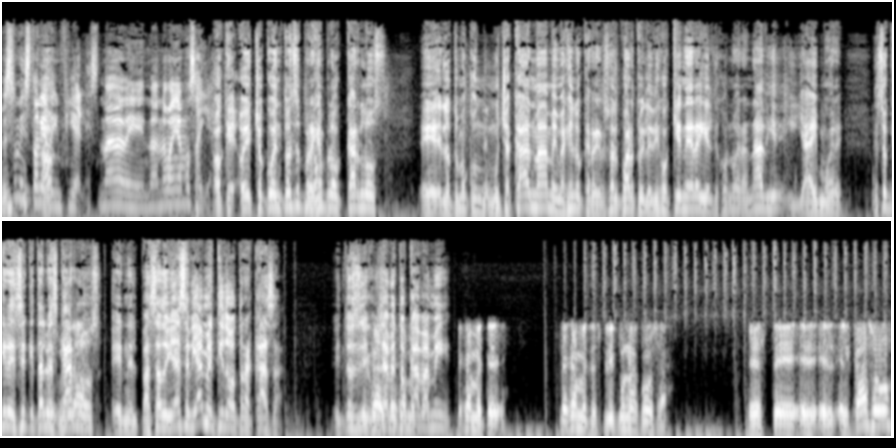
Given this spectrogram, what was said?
es una historia ah. de infieles, nada de, no, vayamos allá. Ok, oye Choco, entonces por ejemplo Carlos eh, lo tomó con mucha calma, me imagino que regresó al cuarto y le dijo quién era y él dijo no era nadie y ya ahí muere. Eso quiere decir que tal vez pues Carlos en el pasado ya se había metido a otra casa. Entonces ya me tocaba a mí. Déjame te, déjame te explico una cosa. Este, el, caso,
